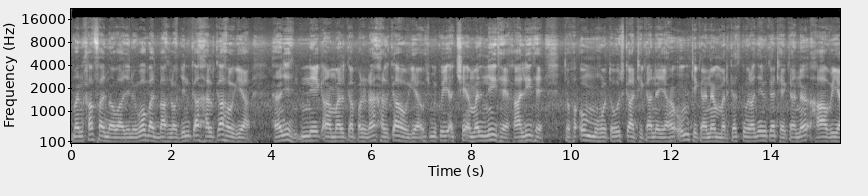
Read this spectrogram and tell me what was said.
منخف موازن، وہ بدباہ لوگ جن کا ہلکا ہو گیا ہاں جی نیک اعمال کا پلڑا ہلکا ہو گیا، اس میں کوئی اچھے عمل نہیں تھے، خالی تھے۔ تو ام ہو تو اس کا ٹھکانہ یہاں، ام ٹھکانہ مرکز کے مرادی کا ٹھکانہ ہاویہ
